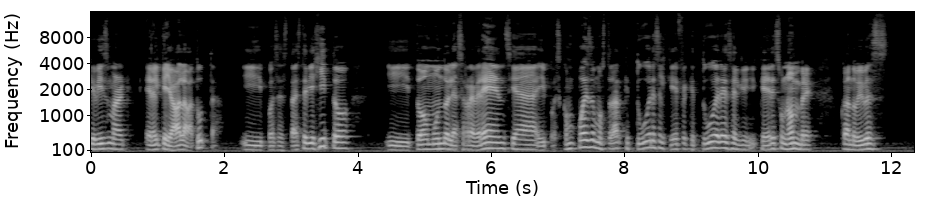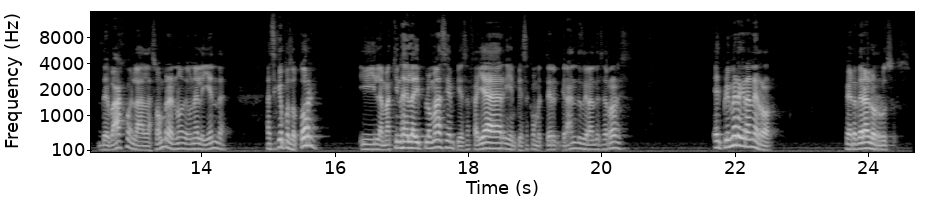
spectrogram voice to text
que Bismarck era el que llevaba la batuta. Y pues está este viejito y todo el mundo le hace reverencia y pues cómo puedes demostrar que tú eres el jefe, que tú eres el que eres un hombre cuando vives debajo en la, la sombra, ¿no? De una leyenda. Así que pues lo corre. Y la máquina de la diplomacia empieza a fallar y empieza a cometer grandes, grandes errores. El primer gran error. Perder a los rusos.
